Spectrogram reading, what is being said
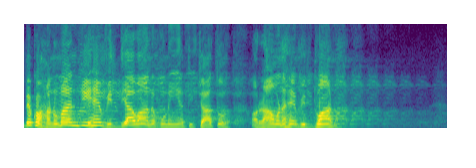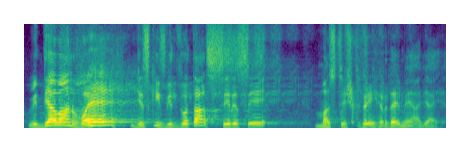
देखो, हनुमान जी हैं विद्यावान, गुणी अति चातुर, और रावण है विद्वान। विद्यावान वह है जिसकी विद्वता सिर से मस्तिष्क से हृदय में आ जाए।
